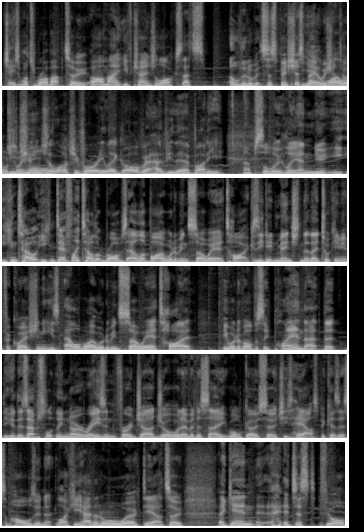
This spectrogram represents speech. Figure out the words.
Geez, what's Rob up to? Oh, mate, you've changed the locks. That's a little bit suspicious. Yeah, Maybe we should why would you change more. the locks? You've already let go of it, have you, there, buddy? Absolutely, and you you can tell, you can definitely tell that Rob's alibi would have been so airtight because he did mention that they took him in for questioning. His alibi would have been so airtight. He would have obviously planned that. That there's absolutely no reason for a judge or whatever to say, "Well, go search his house because there's some holes in it." Like he had it all hmm. worked out. So, again, it just if your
